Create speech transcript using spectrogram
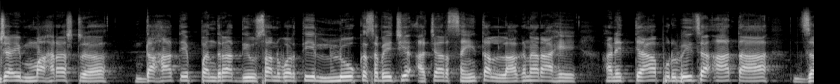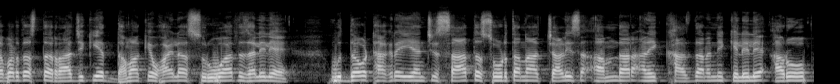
जय महाराष्ट्र. दहा ते पंधरा दिवसांवरती लोकसभेची आचारसंहिता लागणार आहे आणि त्यापूर्वीचा आता जबरदस्त राजकीय धमाके व्हायला सुरुवात झालेली आहे. उद्धव ठाकरे यांची साथ सोडताना चाळीस आमदार आणि खासदारांनी केलेले आरोप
